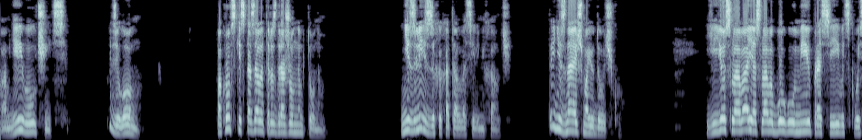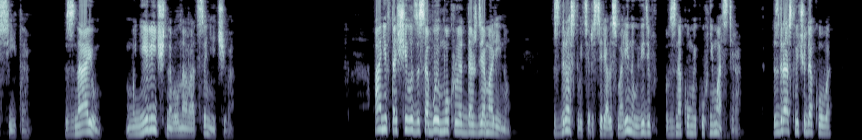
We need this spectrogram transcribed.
а мне его учить. По делам. Покровский сказал это раздраженным тоном. — Не злись, — захохотал Василий Михайлович. — Ты не знаешь мою дочку. Ее слова я, слава богу, умею просеивать сквозь сито. Знаю, мне лично волноваться нечего. Аня втащила за собой мокрую от дождя Марину. — Здравствуйте, — растерялась Марина, увидев в знакомой кухне мастера. — Здравствуй, Чудакова.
